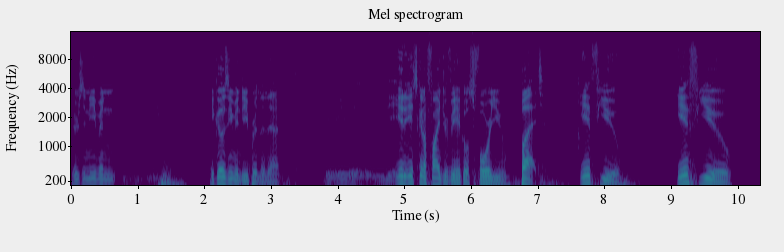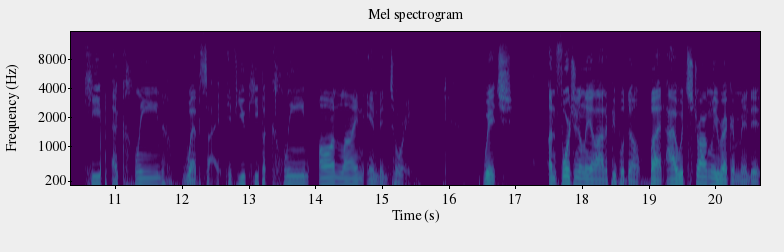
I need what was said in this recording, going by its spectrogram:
there's an even it goes even deeper than that. It, it's going to find your vehicles for you, but if you if you keep a clean website, if you keep a clean online inventory, which unfortunately a lot of people don't, but I would strongly recommend it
